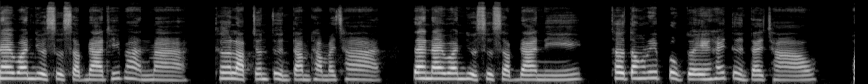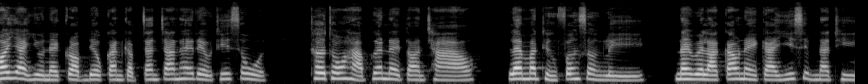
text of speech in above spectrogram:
ในวันหยุดสุดสัปดาห์ที่ผ่านมา เธอหลับจนตื่นตามธรรมชาติ แต่ในวันหยุดสุดสัปดาห์นี้ เธอต้องรีบปลุกตัวเองให้ตื่นแต่เช้า เพราะอยากอยู่ในกรอบเดียวกันกับจันจันให้เร็วที่สุด เธอโทรหาเพื่อนในตอนเช้า และมาถึงเฟิงเซิงหลี ในเวลา9นาฬิกา20 นาที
